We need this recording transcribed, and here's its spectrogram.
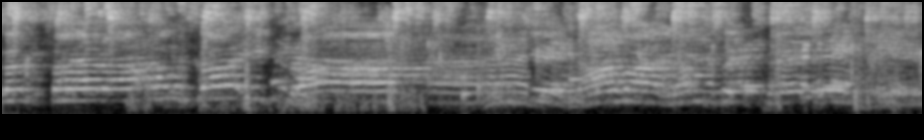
करता रहा उनका इकरार जिनके नामालम से पहले थे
